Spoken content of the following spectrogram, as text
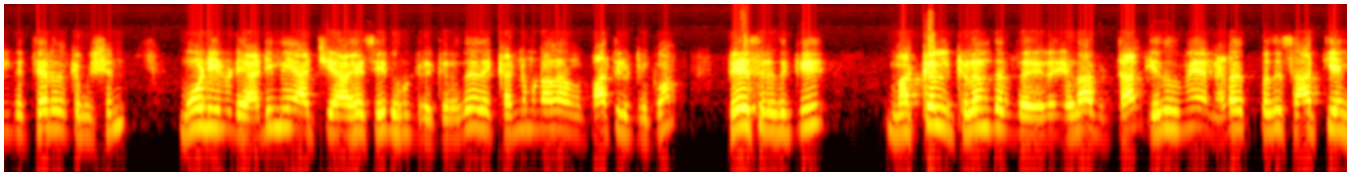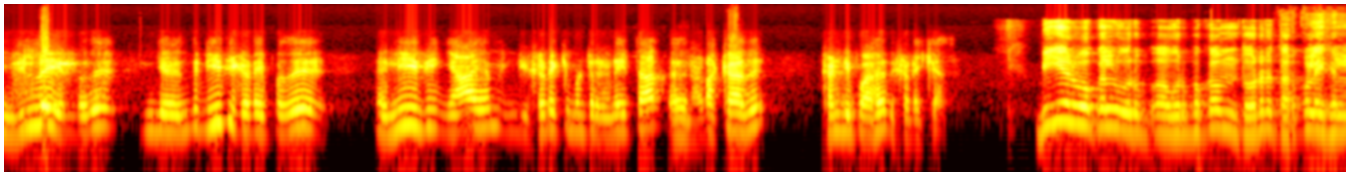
இந்த தேர்தல் கமிஷன் மோடியினுடைய அடிமை ஆட்சியாக செய்து கொண்டிருக்கிறது. அதை கண்ணு முன்னால் நம்ம பார்த்துக்கிட்டு இருக்கோம். பேசுறதுக்கு மக்கள் கிளந்த இடாவிட்டால் எதுவுமே நடப்பது சாத்தியம் இல்லை என்பது இங்கே வந்து நீதி கிடைப்பது நீதி நியாயம் இங்கு கிடைக்கும் என்று நினைத்தால் அது நடக்காது. கண்டிப்பாக அது கிடைக்காது. பிஎல்ஓக்கள் ஒரு ஒரு பக்கம் தொடர் தற்கொலைகள்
